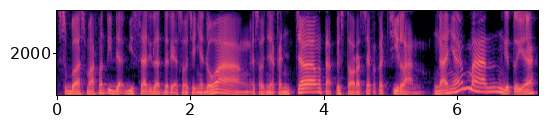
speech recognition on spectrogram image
Sebuah smartphone tidak bisa dilihat dari SoC-nya doang. SoC-nya kenceng tapi storage-nya kekecilan. Nggak nyaman gitu ya.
